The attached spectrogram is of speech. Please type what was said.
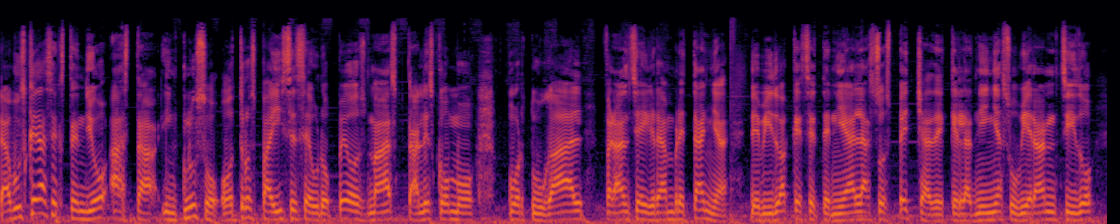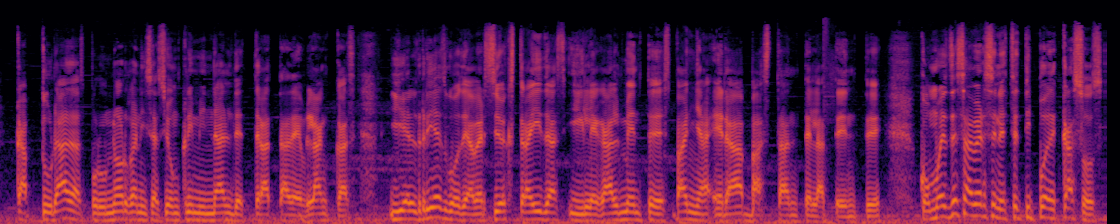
La búsqueda se extendió hasta incluso otros países europeos más, tales como Portugal, Francia y Gran Bretaña, debido a que se tenía la sospecha de que las niñas hubieran sido capturadas por una organización criminal de trata de blancas y el riesgo de haber sido extraídas ilegalmente de España era bastante latente. Como es de saberse en este tipo de casos,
